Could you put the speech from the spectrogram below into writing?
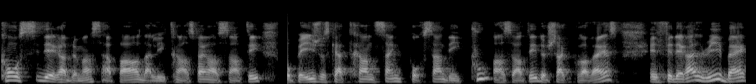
considérablement sa part dans les transferts en santé pour payer jusqu'à 35 des coûts en santé de chaque province. Et le fédéral, lui, ben,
